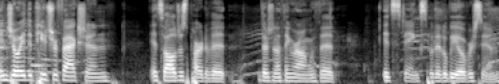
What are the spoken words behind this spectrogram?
Enjoy the putrefaction. It's all just part of it. There's nothing wrong with it. It stinks, but it'll be over soon.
